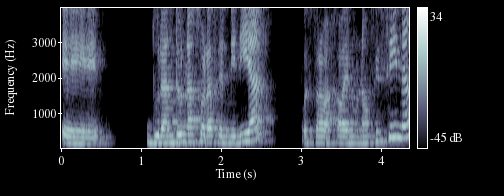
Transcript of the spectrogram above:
Eh, durante unas horas en mi día, pues trabajaba en una oficina,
